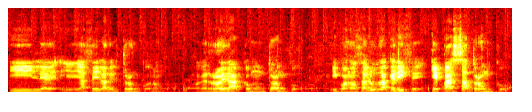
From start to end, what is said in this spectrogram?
y, le, hace la del tronco, ¿no? Porque rueda como un tronco. Y cuando saluda, ¿qué dice? ¿Qué pasa, tronco?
